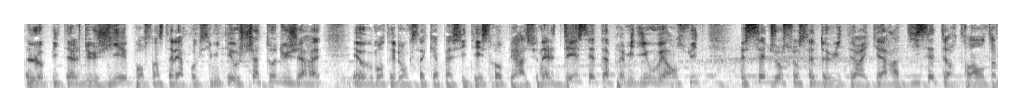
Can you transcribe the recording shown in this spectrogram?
l'hôpital du Gier pour s'installer à proximité au château du Jarret et augmenter donc sa capacité. Il sera opérationnel dès cet après-midi, ouvert ensuite 7 jours sur 7 de 8h15 à 17h30.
